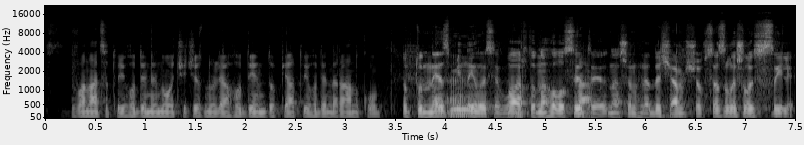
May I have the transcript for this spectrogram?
з 12 години ночі чи з 0 годин до 5 години ранку. Тобто не змінилося. Варто наголосити нашим глядачам, що все залишилось в силі.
